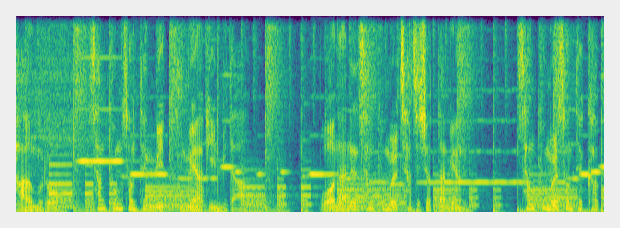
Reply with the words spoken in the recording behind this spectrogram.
다음으로 상품 선택 및 구매하기입니다. 원하는 상품을 찾으셨다면 상품을 선택하고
